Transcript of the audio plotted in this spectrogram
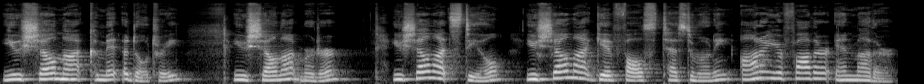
you shall not commit adultery, you shall not murder, you shall not steal, you shall not give false testimony, honor your father and mother.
